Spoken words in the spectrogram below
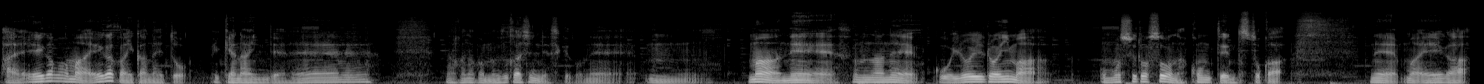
あ映画はまあ映画館行かないといけないんでね。なかなか難しいんですけどね。うん。まあねそんなねこういろいろ今面白そうなコンテンツとかねまあ映画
